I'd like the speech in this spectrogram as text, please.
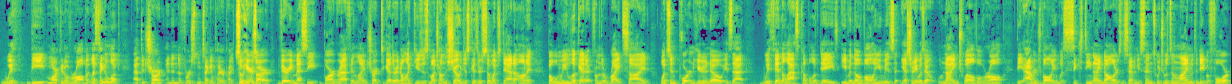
with the market overall. But let's take a look at the chart and then the first and second player price. So here's our very messy bar graph and line chart together. I don't like to use this much on the show just because there's so much data on it. But when we look at it from the right side, what's important here to know is that within the last couple of days, even though volume is yesterday was at 912 overall, the average volume was $69.70, which was in line with the day before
